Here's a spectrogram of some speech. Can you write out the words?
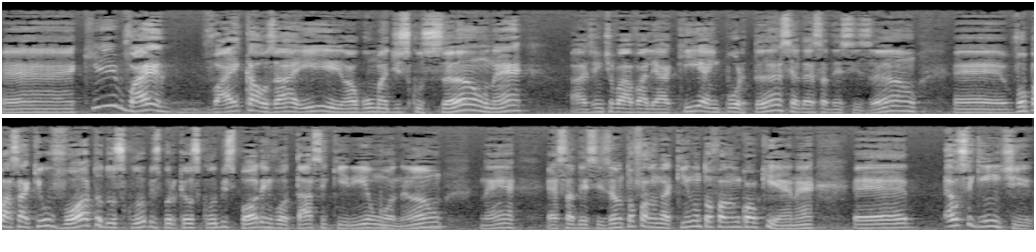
é, que vai, vai causar aí alguma discussão, né? A gente vai avaliar aqui a importância dessa decisão. É, vou passar aqui o voto dos clubes, porque os clubes podem votar se queriam ou não, né? Essa decisão. Estou falando aqui, não estou falando qual que é, né? É, é o seguinte:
